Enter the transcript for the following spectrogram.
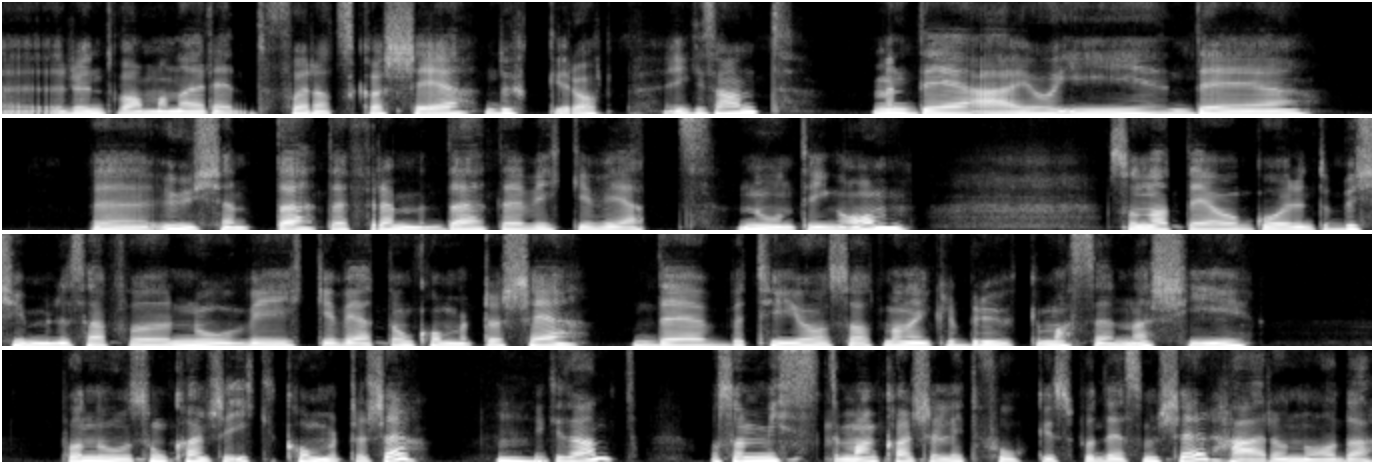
eh, rundt hva man er redd for at skal skje, dukker opp, ikke sant? Men det er jo i det ukjente, det fremmede, det vi ikke vet noen ting om. Sånn at det å gå rundt og bekymre seg for noe vi ikke vet om kommer til å skje, det betyr jo også at man egentlig bruker masse energi på noe som kanskje ikke kommer til å skje, Mm. ikke sant? Og så mister man kanskje litt fokus på det som skjer her og nå, da,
